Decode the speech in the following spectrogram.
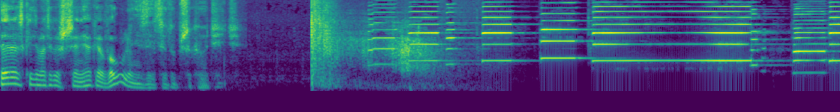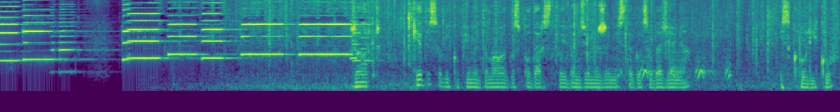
Teraz, kiedy ma tego szczeniaka, w ogóle nie zechce tu przychodzić. George, kiedy sobie kupimy to małe gospodarstwo i będziemy żyli z tego, co da ziemia? I z królików?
